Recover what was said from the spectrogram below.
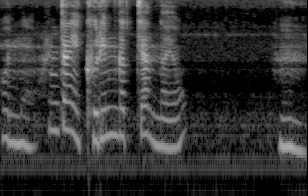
거의 뭐 한 장의 그림 같지 않나요? 음.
